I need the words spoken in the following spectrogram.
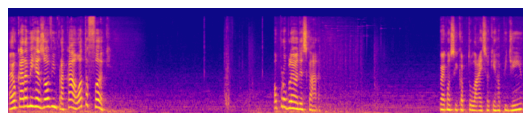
Aí o cara me resolve vir pra cá? What the fuck? Qual o problema desse cara? Vai conseguir capturar isso aqui rapidinho.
